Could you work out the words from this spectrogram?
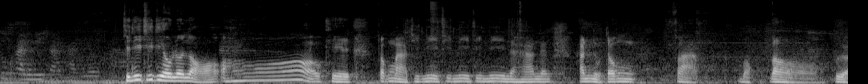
สุพรรณมีสาขาเดียวค่ะที่นี่ที่เดียวเลยเหรอ อ๋อ โอเค ต้องมาที่นี่ที่นี่ที่นี่นะฮะ นั้นอันหนูต้องฝากบอกต่อเผื่อ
